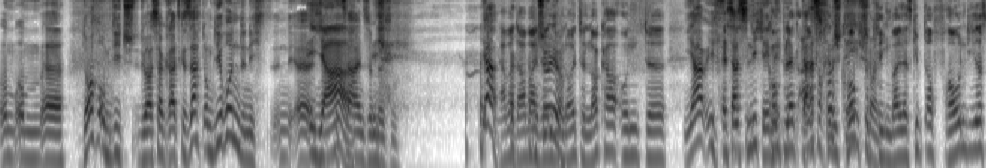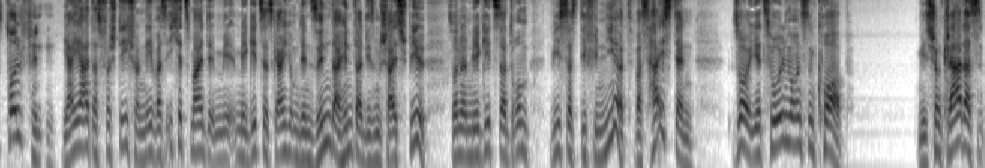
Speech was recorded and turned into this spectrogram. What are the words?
um, um äh, Doch, um die, du hast ja gerade gesagt, um die Runde nicht äh, Ja. bezahlen zu müssen. Ja, Ja, aber dabei werden die. Leute locker und äh, Ja, ich, es das- ist nicht den- komplett das einfach in den Korb zu kriegen, weil es gibt auch Frauen, die das toll finden. Ja, ja, das verstehe ich schon. Nee, was ich jetzt meinte, mir, mir geht's jetzt gar nicht um den Sinn dahinter diesem scheiß Spiel, sondern mir geht's darum, wie ist das definiert? Was heißt denn? So, jetzt holen wir uns einen Korb. Mir ist schon klar, dass,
